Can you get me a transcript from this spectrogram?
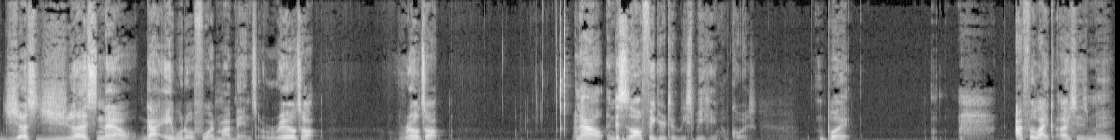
just, just now got able to afford my Benz. Real talk. Real talk. Now, and this is all figuratively speaking, of course. But I feel like us as men,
